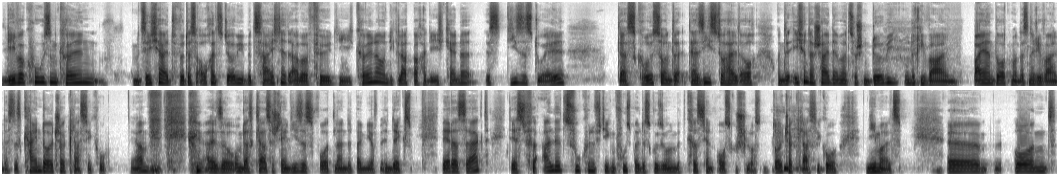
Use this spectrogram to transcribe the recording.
Leverkusen, Köln, mit Sicherheit wird das auch als Derby bezeichnet, aber für die Kölner und die Gladbacher, die ich kenne, ist dieses Duell das Größte und da, da, siehst du halt auch, und ich unterscheide immer zwischen Derby und Rivalen. Bayern Dortmund, das sind Rivalen, das ist kein deutscher Klassiko. Ja, also um das klarzustellen, dieses Wort landet bei mir auf dem Index. Wer das sagt, der ist für alle zukünftigen Fußballdiskussionen mit Christian ausgeschlossen. Deutscher Klassiko niemals. Äh, und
